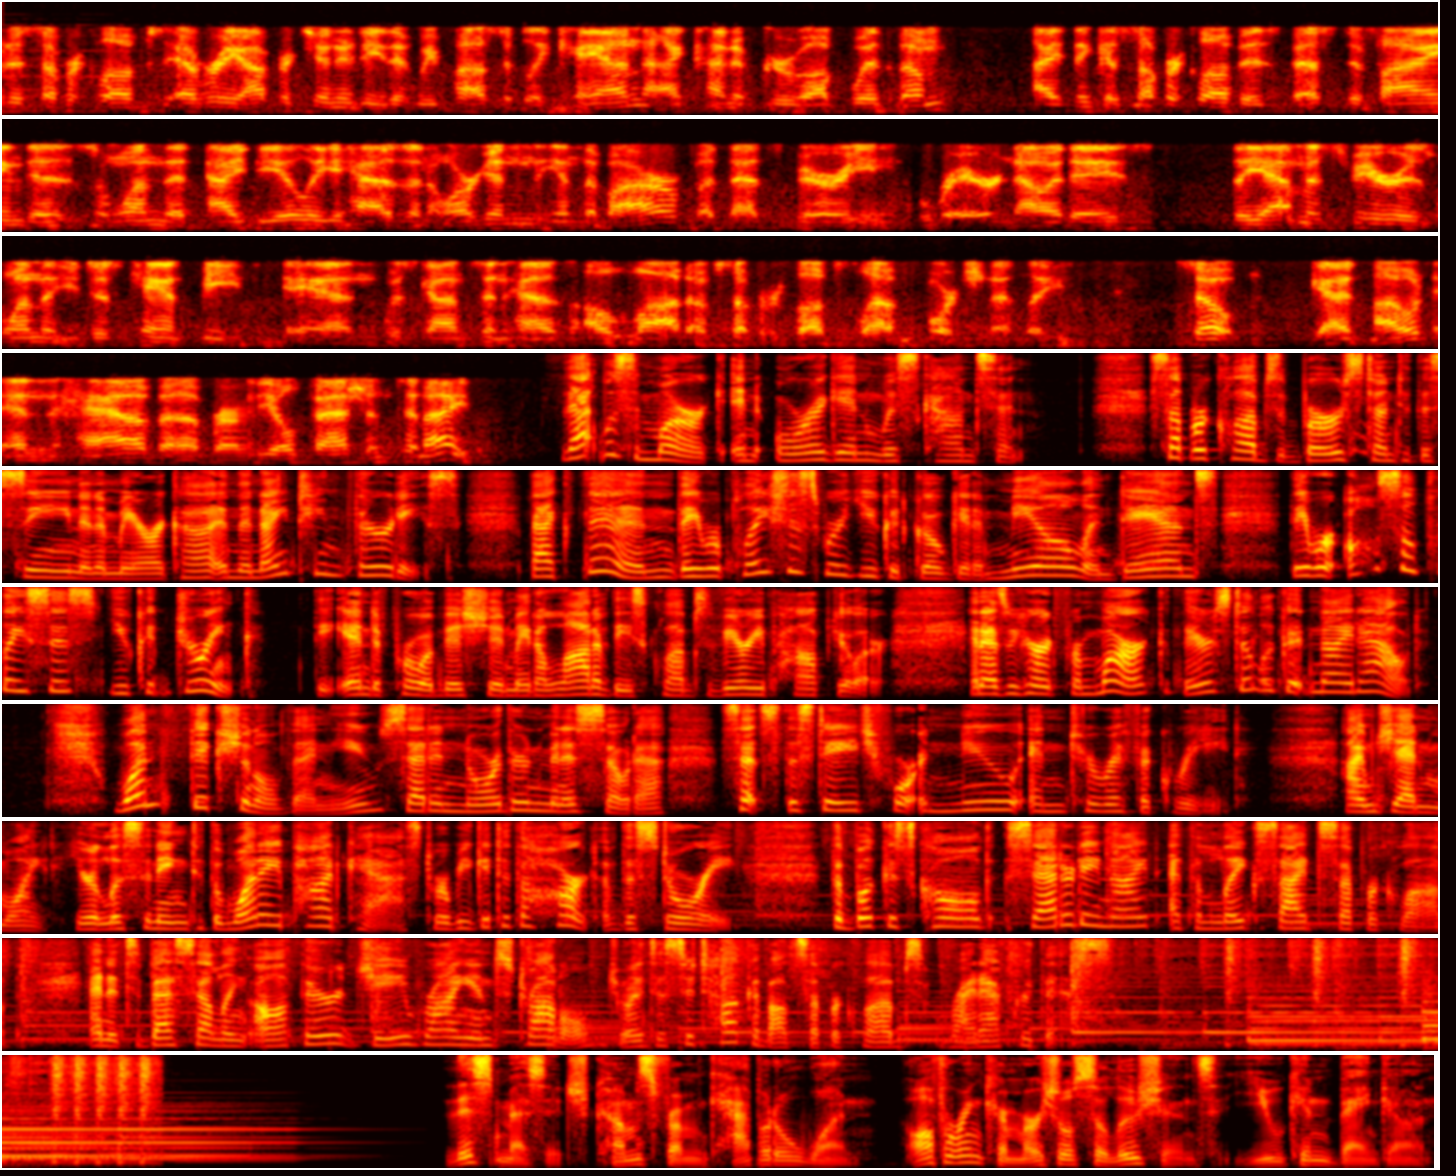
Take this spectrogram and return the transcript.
To supper clubs every opportunity that we possibly can. I kind of grew up with them. I think a supper club is best defined as one that ideally has an organ in the bar, but that's very rare nowadays. The atmosphere is one that you just can't beat, and Wisconsin has a lot of supper clubs left, fortunately. So get out and have a brandy old fashioned tonight. That was Mark in Oregon, Wisconsin. Supper clubs burst onto the scene in America in the 1930s. Back then, they were places where you could go get a meal and dance. They were also places you could drink. The end of Prohibition made a lot of these clubs very popular. And as we heard from Mark, they're still a good night out. One fictional venue set in northern Minnesota sets the stage for a new and terrific read. I'm Jen White. You're listening to the 1A podcast where we get to the heart of the story. The book is called Saturday Night at the Lakeside Supper Club, and its best-selling author, J. Ryan Stradal, joins us to talk about supper clubs right after this. This message comes from Capital One, offering commercial solutions you can bank on.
